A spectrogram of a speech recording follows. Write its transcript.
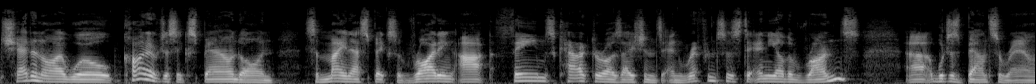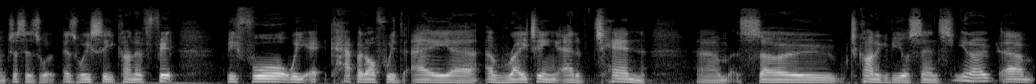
Chad and I will kind of just expound on some main aspects of writing, art, themes, characterizations, and references to any other runs. Uh, we'll just bounce around just as as we see kind of fit before we cap it off with a uh, a rating out of ten. Um, so to kind of give you a sense, you know, um,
